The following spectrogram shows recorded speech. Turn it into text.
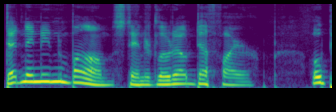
detonating a bomb, standard loadout Deathfire. OP.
